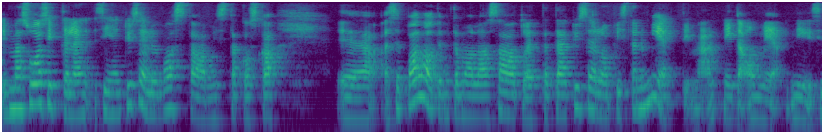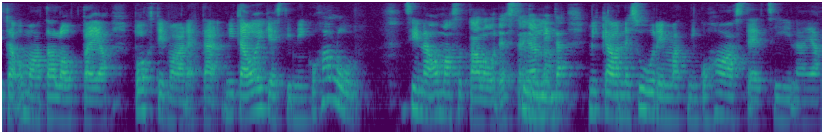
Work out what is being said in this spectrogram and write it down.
ja mä suosittelen siihen kyselyyn vastaamista, koska se palaute, mitä me ollaan saatu, että tämä kysely on pistänyt miettimään niitä omia, niin sitä omaa taloutta ja pohtimaan, että mitä oikeasti niin kuin haluaa siinä omassa taloudessa Kyllä. ja mitä, mikä on ne suurimmat niin kuin, haasteet siinä ja,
